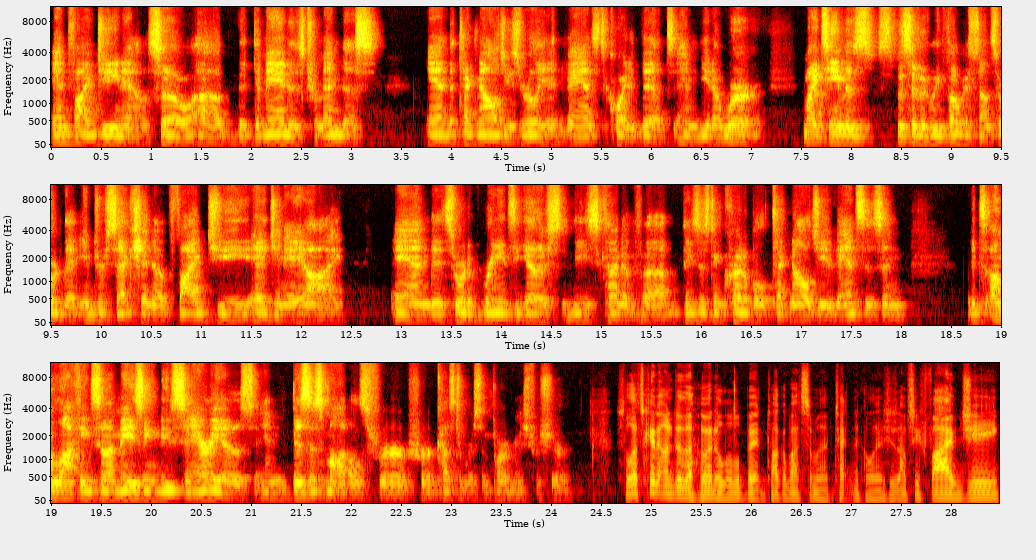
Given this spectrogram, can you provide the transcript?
and 5G now. So uh, the demand is tremendous and the technology is really advanced quite a bit. And, you know, we're, my team is specifically focused on sort of that intersection of 5G, edge and AI. And it's sort of bringing together these kind of uh, these just incredible technology advances. And it's unlocking some amazing new scenarios and business models for, for customers and partners for sure. So let's get under the hood a little bit and talk about some of the technical issues. Obviously 5G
